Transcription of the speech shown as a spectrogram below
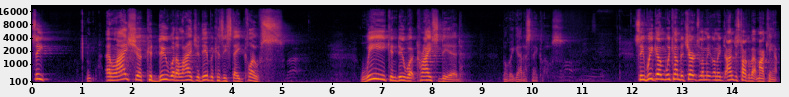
See, Elisha could do what Elijah did because he stayed close. We can do what Christ did, but we got to stay close. See, we come, we come to church. Let me, let me, I'm just talking about my camp.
